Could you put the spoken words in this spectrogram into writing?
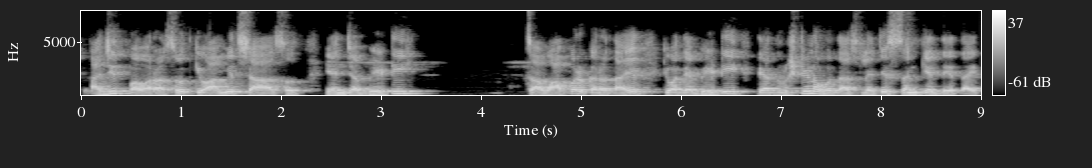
अजित पवार असोत किंवा अमित शहा असोत यांच्या भेटी चा वापर करत आहेत किंवा त्या भेटी त्या दृष्टीनं होत असल्याचे संकेत देत आहेत.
